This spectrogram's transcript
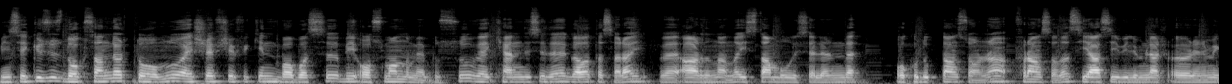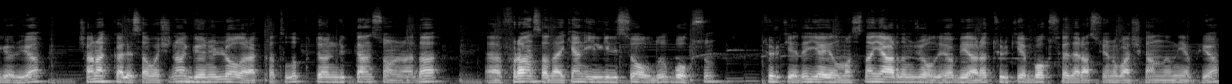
1894 doğumlu Eşref Şefik'in babası bir Osmanlı mebusu ve kendisi de Galatasaray ve ardından da İstanbul liselerinde okuduktan sonra Fransa'da siyasi bilimler öğrenimi görüyor. Çanakkale Savaşı'na gönüllü olarak katılıp döndükten sonra da Fransa'dayken ilgilisi olduğu boksun Türkiye'de yayılmasına yardımcı oluyor. Bir ara Türkiye Boks Federasyonu Başkanlığını yapıyor.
